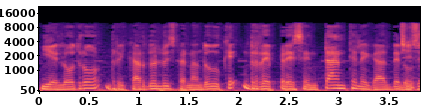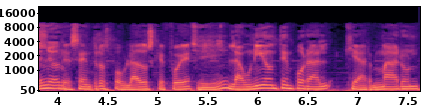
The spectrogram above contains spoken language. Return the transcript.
y el otro, Ricardo Luis Fernando Duque, representante legal de Sí, los señor. de centros poblados, que fue Sí. la unión temporal que armaron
